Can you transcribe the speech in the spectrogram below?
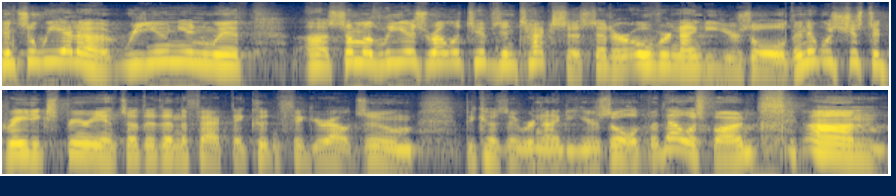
And so we had a reunion with uh, some of Leah's relatives in Texas that are over 90 years old. And it was just a great experience, other than the fact they couldn't figure out Zoom because they were 90 years old. But that was fun. Um,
